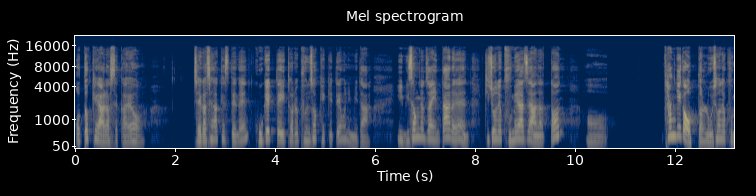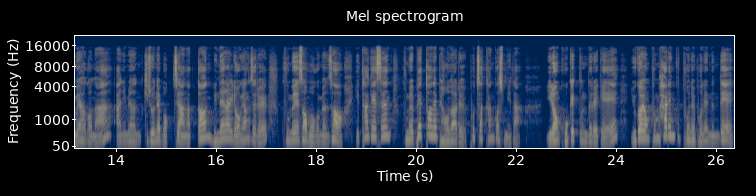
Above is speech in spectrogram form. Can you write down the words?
어떻게 알았을까요? 제가 생각했을 때는 고객 데이터를 분석했기 때문입니다. 이 미성년자인 딸은 기존에 구매하지 않았던 어, 향기가 없던 로션을 구매하거나 아니면 기존에 먹지 않았던 미네랄 영양제를 구매해서 먹으면서 이 타겟은 구매 패턴의 변화를 포착한 것입니다. 이런 고객분들에게 육아용품 할인 쿠폰을 보냈는데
